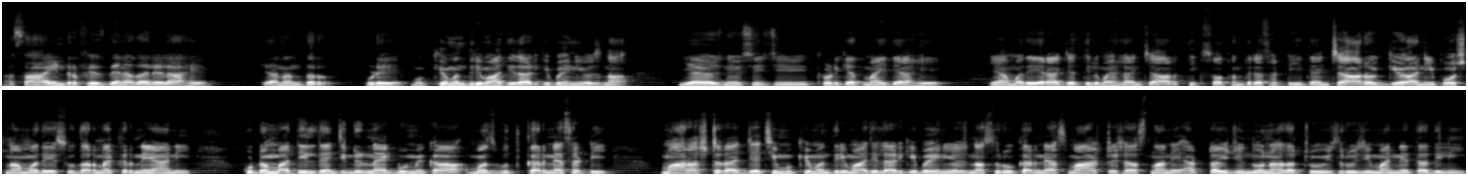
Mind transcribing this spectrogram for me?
असा हा इंटरफेस देण्यात आलेला आहे. त्यानंतर पुढे मुख्यमंत्री माती लाडकी बहीण योजना या योजनेविषयीची थोडक्यात माहिती आहे. यामध्ये राज्यातील महिलांच्या आर्थिक स्वातंत्र्यासाठी त्यांच्या आरोग्य आणि पोषणामध्ये सुधारणा करणे आणि कुटुंबातील त्यांची निर्णायक भूमिका मजबूत करण्यासाठी महाराष्ट्र राज्याची मुख्यमंत्री माझी लाडकी बहीण योजना सुरू करण्यास महाराष्ट्र शासनाने अठ्ठावीस जून दोन हजार चोवीस रोजी मान्यता दिली.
